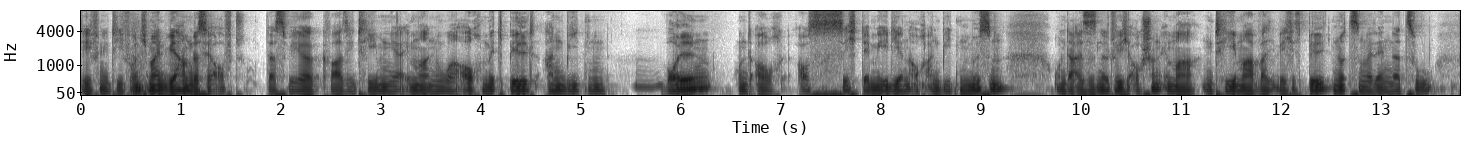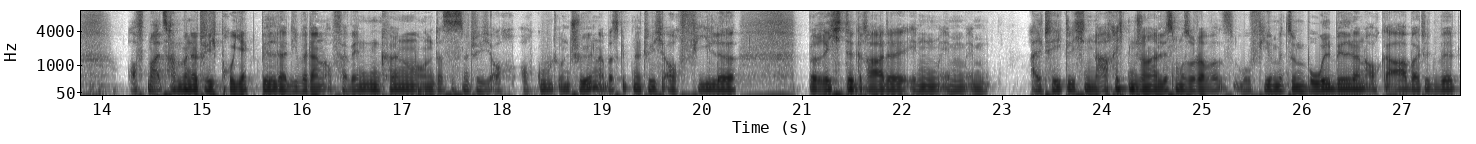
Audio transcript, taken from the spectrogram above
definitiv. Und ich meine, wir haben das ja oft, dass wir quasi Themen ja immer nur auch mit Bild anbieten wollen und auch aus Sicht der Medien auch anbieten müssen. Und da ist es natürlich auch schon immer ein Thema, welches Bild nutzen wir denn dazu? Oftmals haben wir natürlich Projektbilder, die wir dann auch verwenden können und das ist natürlich auch, auch gut und schön, aber es gibt natürlich auch viele Berichte gerade in, im, im alltäglichen Nachrichtenjournalismus oder was, wo viel mit Symbolbildern auch gearbeitet wird.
